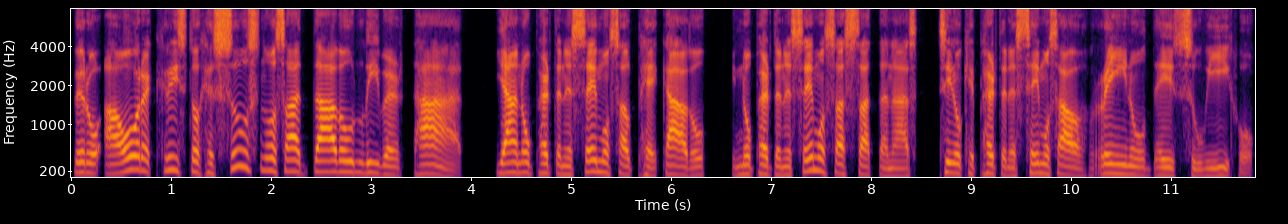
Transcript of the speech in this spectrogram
pero ahora Cristo Jesús nos ha dado libertad. Ya no pertenecemos al pecado no pertenecemos a Satanás, sino que pertenecemos al reino de su Hijo.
